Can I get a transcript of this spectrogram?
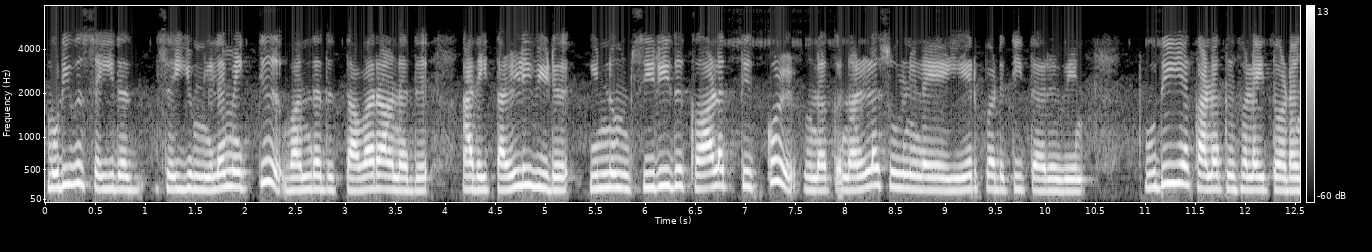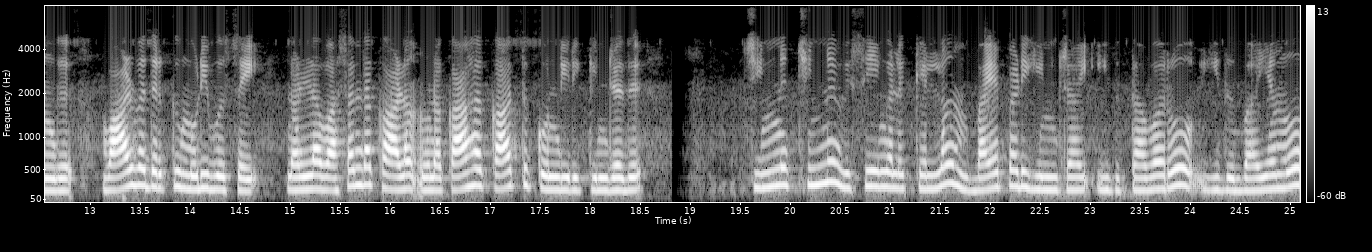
முடிவு செய்த செய்யும் நிலைமைக்கு வந்தது தவறானது. அதை தள்ளிவிடு. இன்னும் சிறிது காலத்திற்குள் உனக்கு நல்ல சூழ்நிலையை ஏற்படுத்தி தருவேன். புதிய கணக்குகளை தொடங்கு. வாழ்வதற்கு முடிவு செய். நல்ல வசந்த காலம் உனக்காக காத்து கொண்டிருக்கின்றது. சின்ன சின்ன விஷயங்களுக்கெல்லாம் பயப்படுகின்றாய். இது தவறோ? இது பயமோ?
